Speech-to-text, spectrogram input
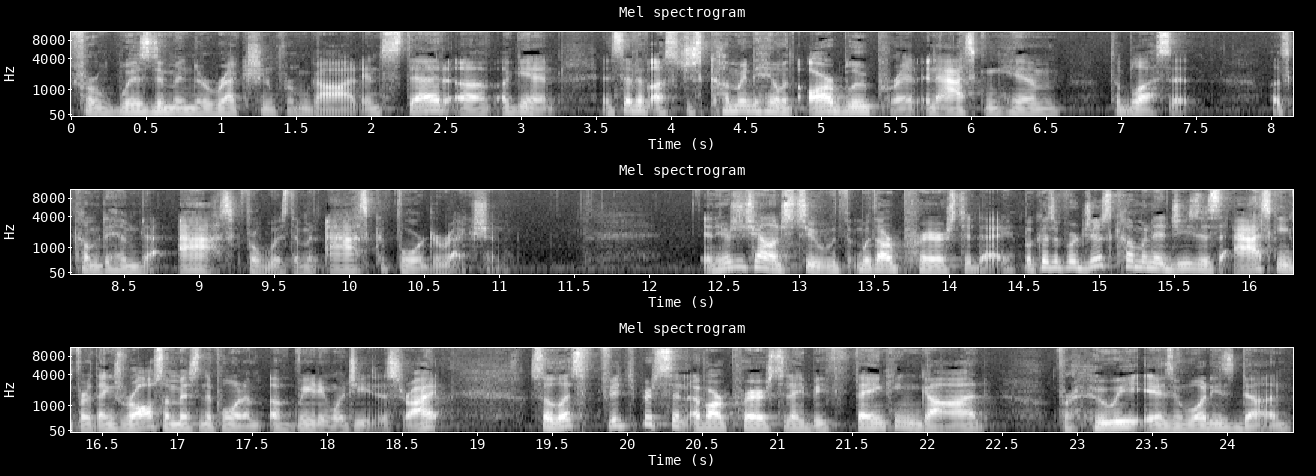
for wisdom and direction from God instead of again, instead of us just coming to him with our blueprint and asking him to bless it. Let's come to him to ask for wisdom and ask for direction. And here's a challenge too with, with our prayers today. Because if we're just coming to Jesus asking for things, we're also missing the point of, of meeting with Jesus, right? So let's 50% of our prayers today be thanking God for who He is and what He's done.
